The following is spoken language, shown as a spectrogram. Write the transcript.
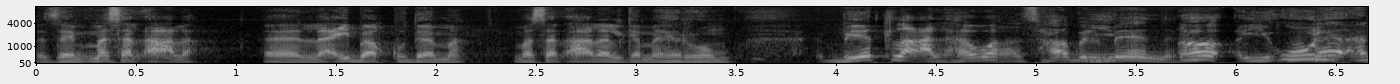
زي مثل أعلى آه، لعيبة قدامى مثل أعلى لجماهيرهم بيطلع على الهوا أصحاب ي- المهنة. آه يقول لا، آه،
